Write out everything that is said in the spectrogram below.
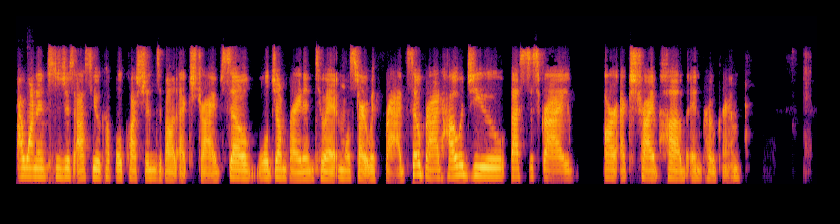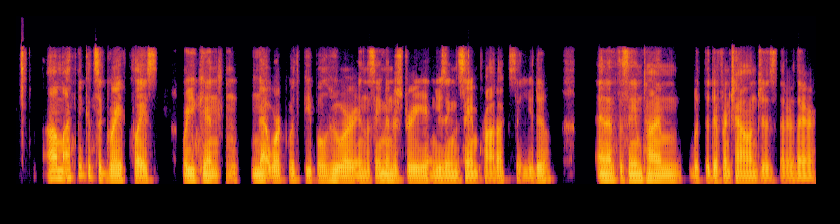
I wanted to just ask you a couple questions about X Tribe. So we'll jump right into it and we'll start with Brad. So, Brad, how would you best describe our X Tribe hub and program? Um, I think it's a great place where you can network with people who are in the same industry and using the same products that you do and at the same time with the different challenges that are there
